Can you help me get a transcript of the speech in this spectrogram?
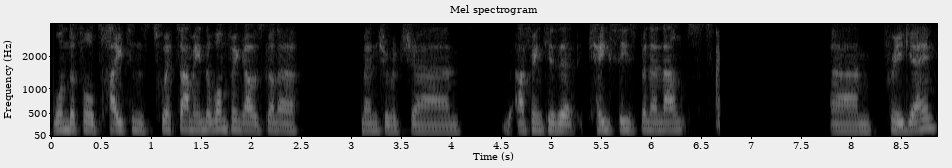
Wonderful Titans Twitter? I mean, the one thing I was going to mention, which um, I think is it, Casey's been announced um, pre-game,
